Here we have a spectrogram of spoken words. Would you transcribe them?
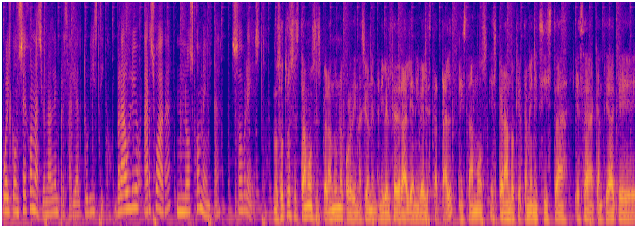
o el Consejo Nacional Empresarial Turístico. Braulio Arzuaga nos comenta sobre esto. Nosotros estamos esperando una coordinación a nivel federal y a nivel estatal. Estamos esperando que también exista esa cantidad que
